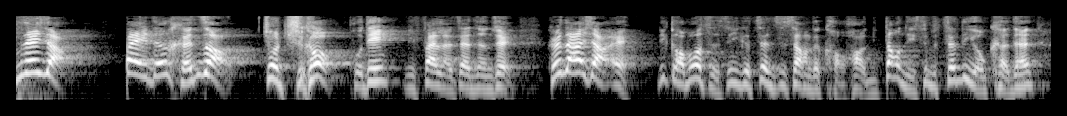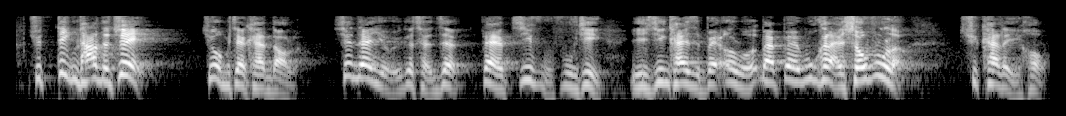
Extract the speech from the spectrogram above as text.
们在讲，拜登很早就指控普丁你犯了战争罪。可是大家想，哎，你搞不好只是一个政治上的口号，你到底是不是真的有可能去定他的罪？就我们现在看到了，现在有一个城镇在基辅附近已经开始被俄罗被被乌克兰收复了。去看了以后，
